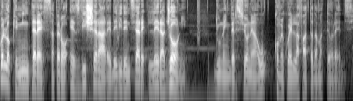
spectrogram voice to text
Quello che mi interessa però è sviscerare ed evidenziare le ragioni di una inversione a U come quella fatta da Matteo Renzi.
